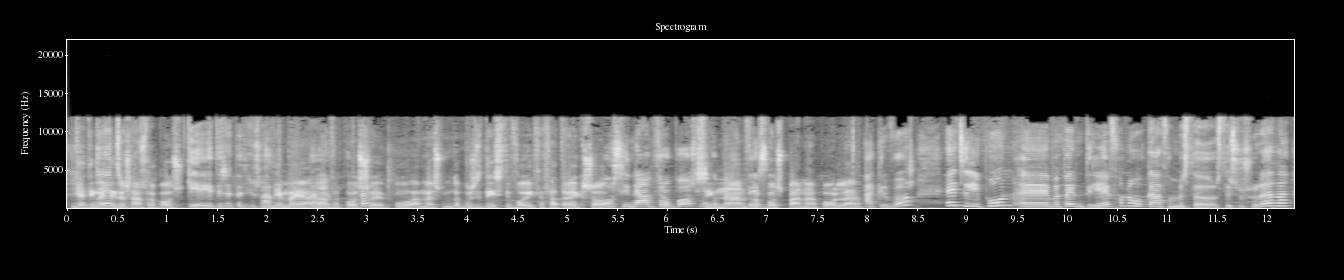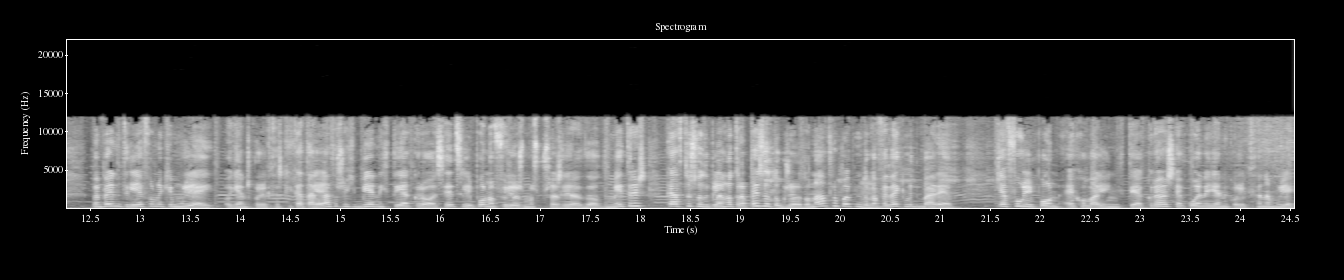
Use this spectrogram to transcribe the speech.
Γιατί είμαι Και έτσι τέτοιο όπως- άνθρωπος. Και γιατί είσαι τέτοιος άνθρωπος. Είμαι άνθρωπος που αμέσως με το που ζητήσει τη βοήθεια θα τρέξω. Ο συνάνθρωπος. Συνάνθρωπος πάνω απ' όλα. Ακριβώς. Έτσι λοιπόν ε, με παίρνει τηλέφωνο, εγώ κάθομαι στο, στη Σουσουράδα, με παίρνει τηλέφωνο και μου λέει ο Γιάννης Κολοκυθά και κατά λάθος έχει μπει ανοιχτή ακρόαση. Έτσι λοιπόν ο φίλος μας που σας λέω εδώ, ο Δημήτρης, κάθεται στο διπλανό τραπέζι, δεν τον ξέρω τον άνθρωπο, έπινε το καφεδάκι με την παρέα του. Και αφού λοιπόν έχω βάλει ανοιχτή ακρόαση, ακούω ένα Γιάννη Κολοκυθά να μου λέει:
